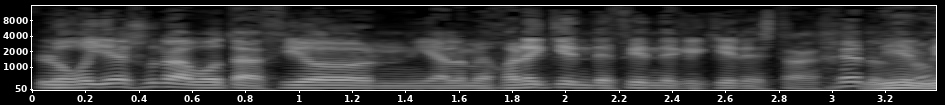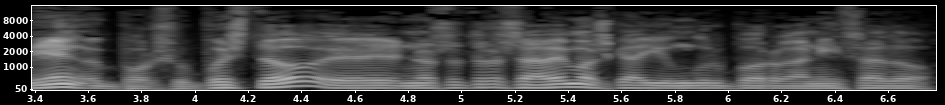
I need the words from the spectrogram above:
luego ya es una votación y a lo mejor hay quien defiende que quiere extranjeros. Bien, bien, por supuesto. Eh, nosotros sabemos que hay un grupo organizado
